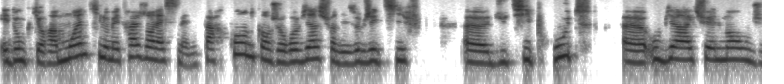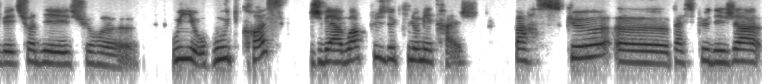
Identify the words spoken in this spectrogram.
Et donc, il y aura moins de kilométrage dans la semaine. Par contre, quand je reviens sur des objectifs du type route euh, ou bien actuellement où je vais être sur des sur oui route cross, je vais avoir plus de kilométrage parce que parce que déjà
